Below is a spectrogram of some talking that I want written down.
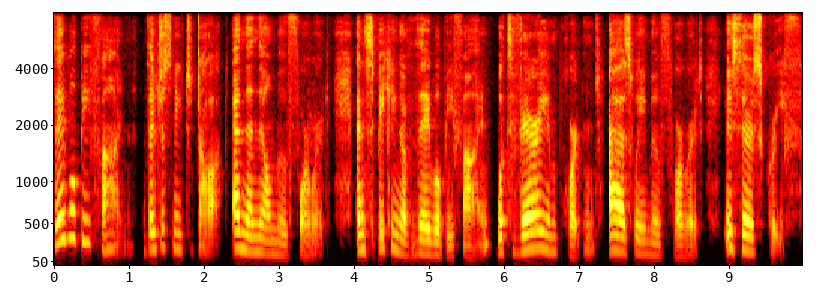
they will be fine. They just need to talk and then they'll move forward. And speaking of they will be fine, what's very important as we move forward is there's grief.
